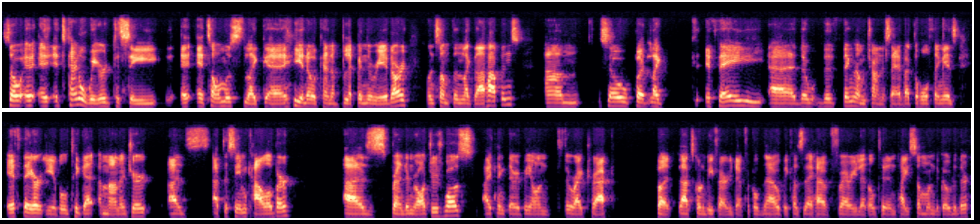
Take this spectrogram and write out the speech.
So it, it, it's kind of weird to see. It, it's almost like uh, you know, kind of blip in the radar when something like that happens. Um. So, but like, if they, uh, the the thing I'm trying to say about the whole thing is, if they are able to get a manager as at the same caliber as Brendan Rodgers was, I think they would be on the right track. But that's going to be very difficult now because they have very little to entice someone to go to there.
